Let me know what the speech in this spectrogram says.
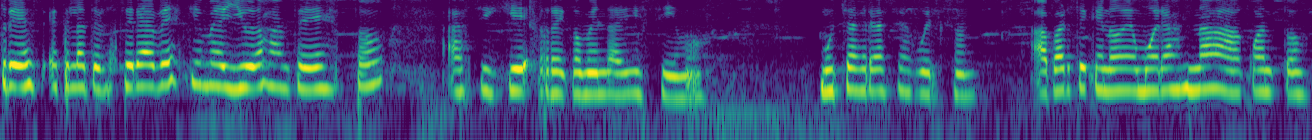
tres, esta es la tercera vez que me ayudas ante esto, así que recomendadísimo. Muchas gracias, Wilson. Aparte que no demoras nada, ¿cuánto?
